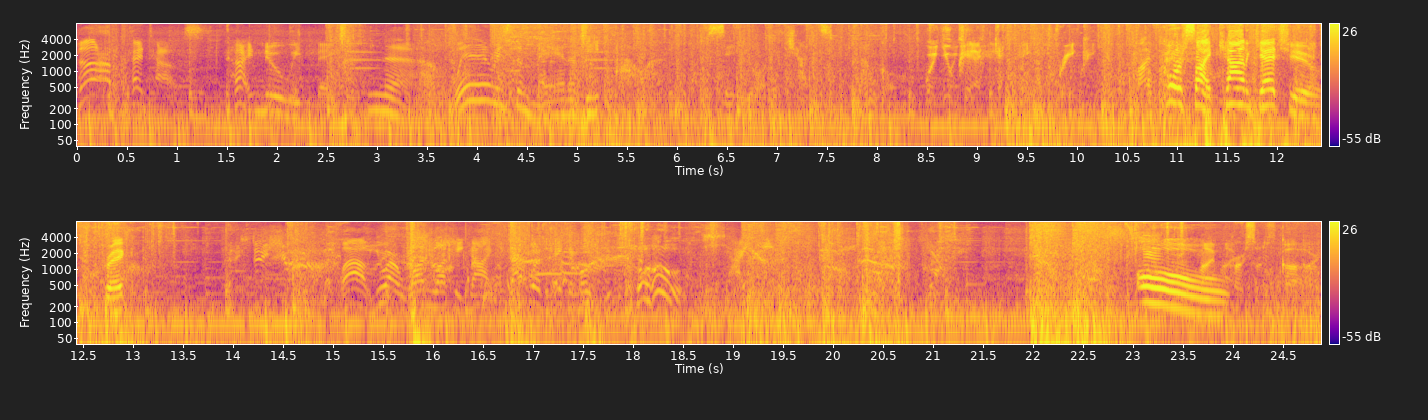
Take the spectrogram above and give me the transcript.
the penthouse. I knew we'd make it. Now, where is the man of the hour? Senor Johnson Blanco. Where you can't get me, freak. Of course I can't get you, prick. Wow, you are one lucky guy. That would have taken most. Ooh, shiny. Oh! Personal guard.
